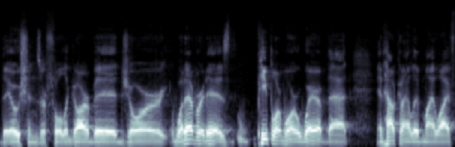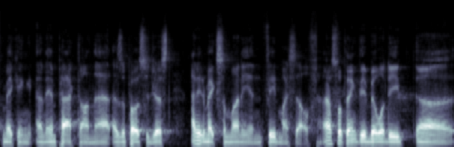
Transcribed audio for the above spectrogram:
the oceans are full of garbage or whatever it is, people are more aware of that. And how can I live my life making an impact on that as opposed to just, I need to make some money and feed myself. I also think the ability uh,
